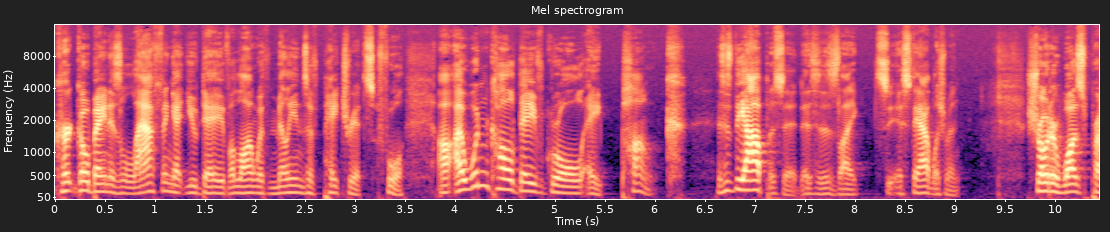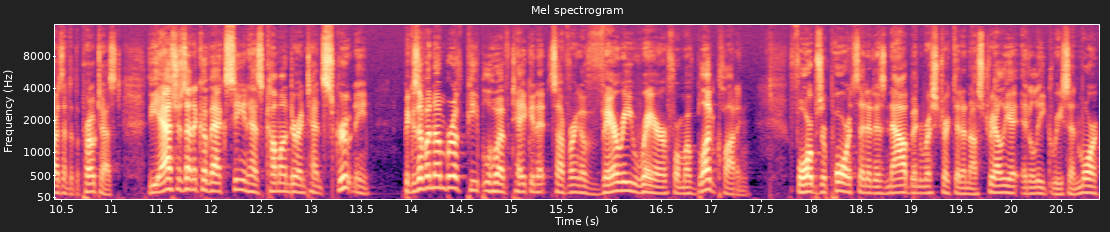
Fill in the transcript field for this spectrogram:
Kurt Cobain is laughing at you, Dave, along with millions of patriots. Fool. Uh, I wouldn't call Dave Grohl a punk. This is the opposite. This is like establishment. Schroder was present at the protest. The AstraZeneca vaccine has come under intense scrutiny because of a number of people who have taken it suffering a very rare form of blood clotting. Forbes reports that it has now been restricted in Australia, Italy, Greece, and more.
